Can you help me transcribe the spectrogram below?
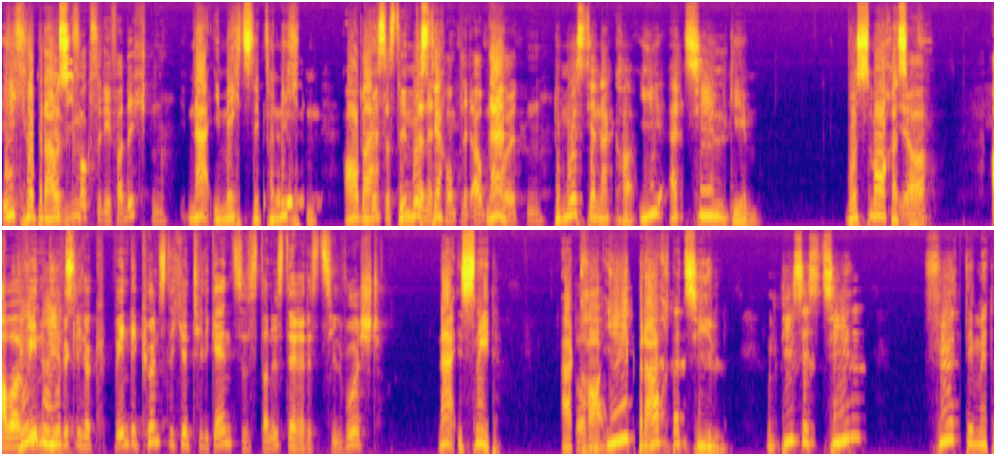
ich hab Na, wie magst du die vernichten? Nein, ich möchte es nicht vernichten. Aber Du musst das du musst Internet ja, komplett nein, abschalten. du musst ja einer KI ein Ziel geben. Was machen soll. Ja. Aber Wenn wenn, du die jetzt- wirklich, wenn die künstliche Intelligenz ist, dann ist der das Ziel wurscht. Nein, ist nicht. Eine Doch. KI braucht ein Ziel. Und dieses Ziel führt die mit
